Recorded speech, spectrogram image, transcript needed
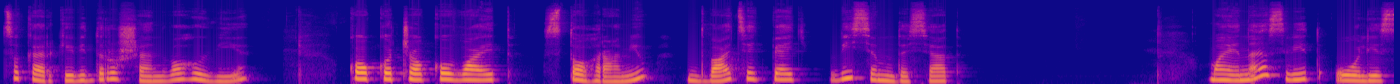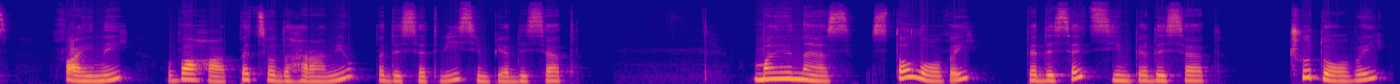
Цукерки від рошен вагові Coco Choco White 100 грамів 25,80. Майонез від Оліс. Файний. Вага 500 грамів 58,50. Майонез столовий 57,50. Чудовий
